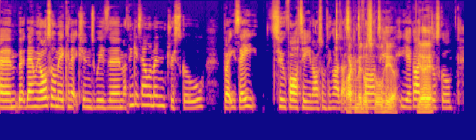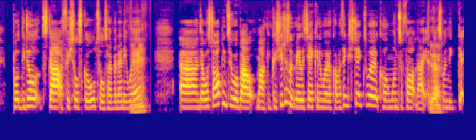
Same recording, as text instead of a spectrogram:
Um, but then we also made connections with, um, I think it's elementary school, but it's 8 to 14 or something like that. Like a 7 to middle school 14. here? Yeah, like Yeah, a middle school. But they don't start official school till 7 anyway. Mhm. And I was talking to her about marking because she doesn't really take any work home. I think she takes work home once a fortnight, and that's when they get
